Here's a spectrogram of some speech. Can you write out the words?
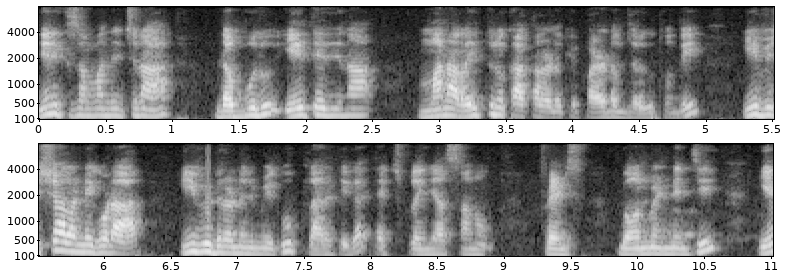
దీనికి సంబంధించిన డబ్బులు ఏ తేదీన మన రైతుల ఖాతాలలోకి పడడం జరుగుతుంది? ఈ విషయాలన్నీ కూడా ఈ వీడియోలో నేను మీకు క్లారిటీగా ఎక్స్ప్లెయిన్ చేస్తాను. ఫ్రెండ్స్ గవర్నమెంట్ నుంచి ఏ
